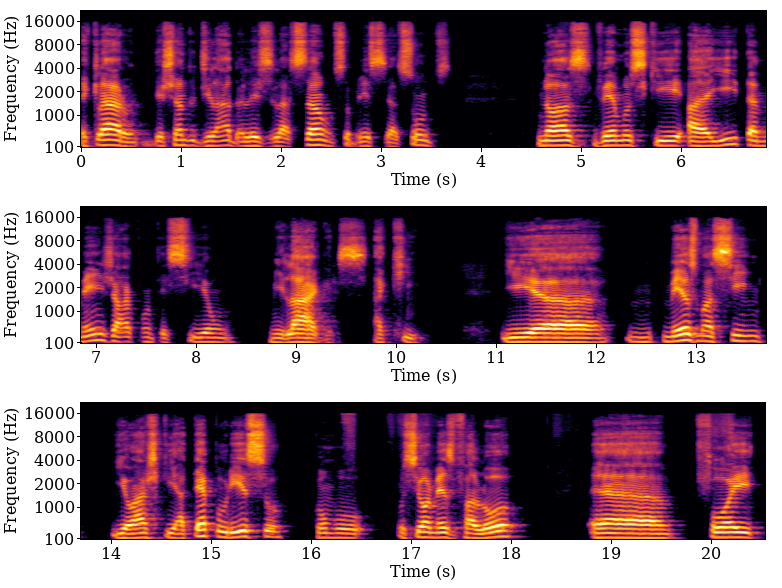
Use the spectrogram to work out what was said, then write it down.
é claro, deixando de lado a legislação sobre esses assuntos, nós vemos que aí também já aconteciam milagres aqui. E uh, mesmo assim, e eu acho que até por isso, como o senhor mesmo falou, uh, foi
